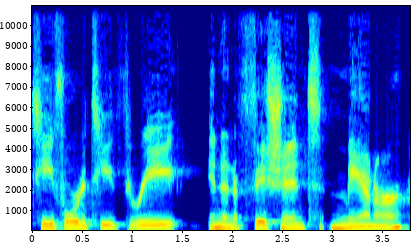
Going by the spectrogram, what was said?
T4 to T3 in an efficient manner.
